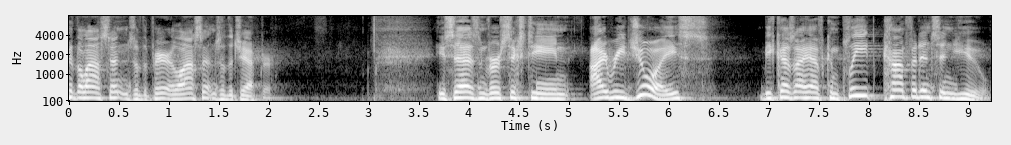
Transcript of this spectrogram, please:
at the last sentence of the, par- last sentence of the chapter. He says in verse 16, I rejoice because I have complete confidence in you.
